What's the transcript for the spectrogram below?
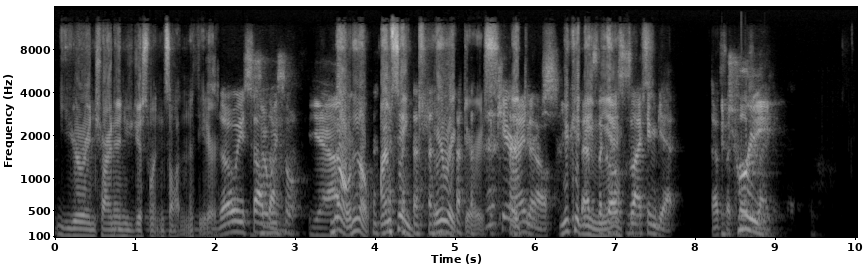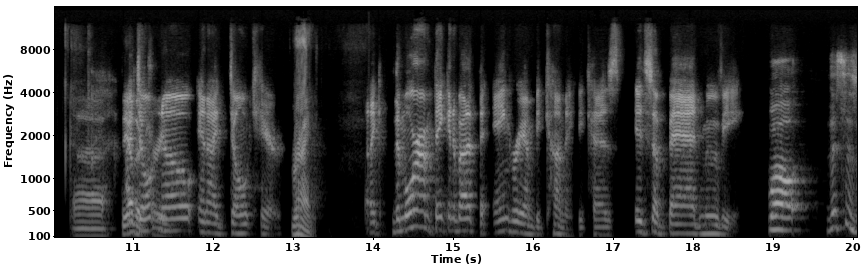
you're in China and you just went and saw it in the theater. Zoe Saldana. Zoe Sal- yeah. No, no, no. I'm saying characters. The I know. characters. You could That's name the the closest I can get. That's The the closest tree. Can- Uh, the I other don't tree. know, and I don't care. Right. Like the more I'm thinking about it, the angrier I'm becoming because it's a bad movie. Well, this is,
